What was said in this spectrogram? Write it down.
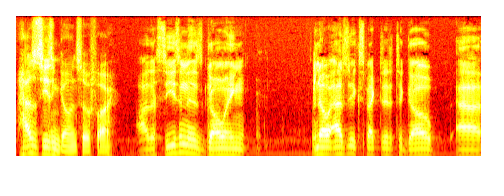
How's the season going so far? Uh, the season is going, you know, as we expected it to go. Uh,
